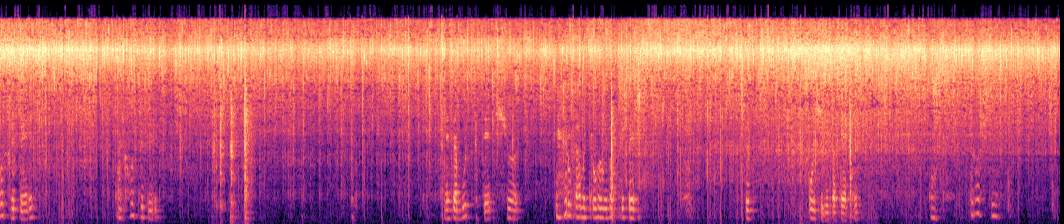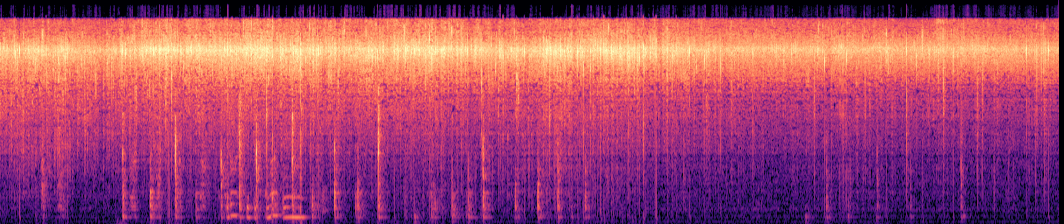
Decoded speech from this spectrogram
Гострий перець. Так, гострий перець. Не забудьте, що руками трогали гострий перець. Щоб очі не потерти. Так, трошки. Трошки підсмажуємо.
